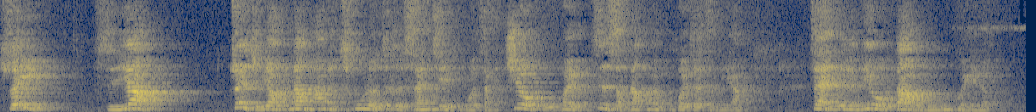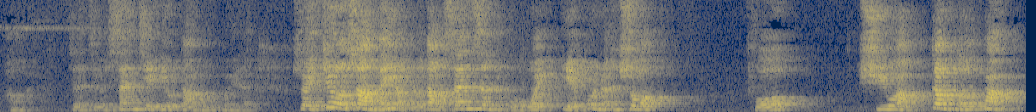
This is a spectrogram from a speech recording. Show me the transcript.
所以，只要最主要让他们出了这个三界火灾，就不会至少让他们不会再怎么样，在这个六道轮回了啊，在这个三界六道轮回了。所以，就算没有得到三圣的果位，也不能说佛虚妄。更何况，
